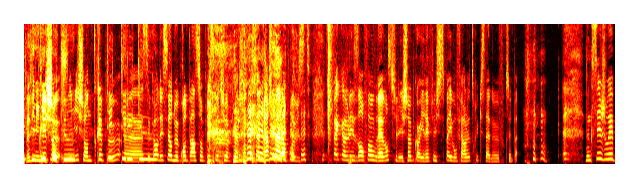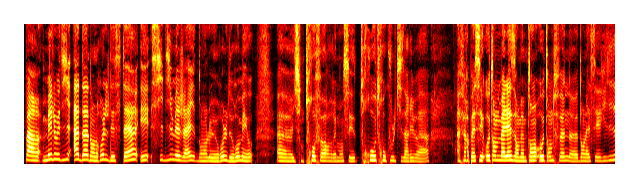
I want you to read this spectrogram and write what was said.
Vas-y, Mimi, chante. Mimi chante très peu. Euh, c'est pas en essayant de me prendre par surprise que tu vas me faire chanter. Ça ne marche pas à l'improviste. C'est pas comme les enfants où vraiment si tu les chopes quand ils réfléchissent pas, ils vont faire le truc. Ça ne fonctionne pas. Donc c'est joué par Mélodie Ada dans le rôle d'Esther et Sidi Mejaï dans le rôle de Roméo. Euh, ils sont trop forts, vraiment. C'est trop trop cool qu'ils arrivent à, faire passer autant de malaise et en même temps autant de fun euh, dans la série.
